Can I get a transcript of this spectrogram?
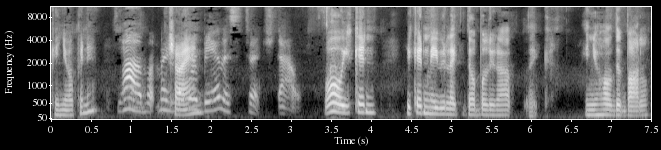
Can you open it? Yeah, but my Try rubber band is stretched out. Whoa, you can you can maybe like double it up. Like, can you hold the bottle?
